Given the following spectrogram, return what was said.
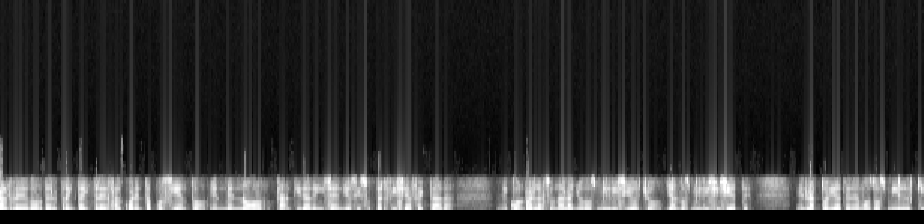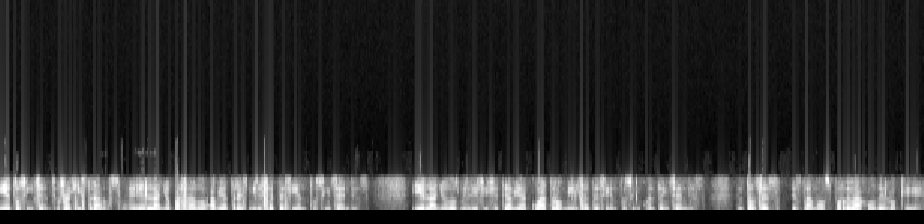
alrededor del 33 al 40% en menor cantidad de incendios y superficie afectada eh, con relación al año 2018 y al 2017. En la actualidad tenemos 2.500 incendios registrados. El año pasado había 3.700 incendios y el año 2017 había 4.750 incendios. Entonces estamos por debajo de lo que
